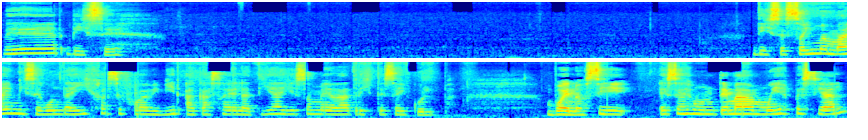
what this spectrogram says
ver, dice. Dice, soy mamá y mi segunda hija se fue a vivir a casa de la tía y eso me da tristeza y culpa. Bueno, sí, ese es un tema muy especial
